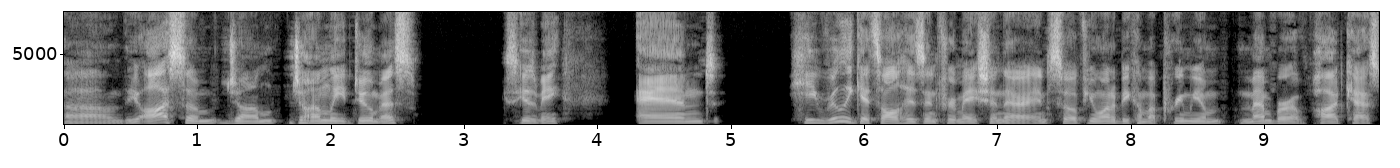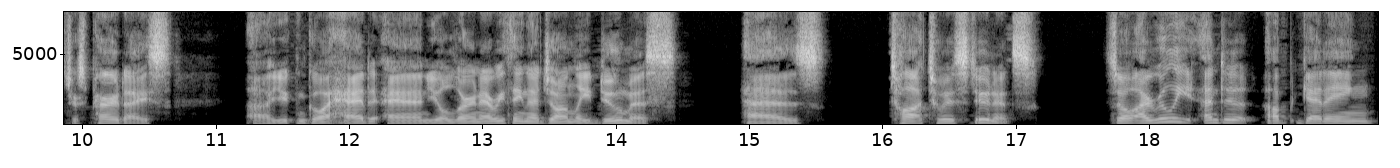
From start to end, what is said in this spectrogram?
um, the awesome John John Lee Dumas. Excuse me, and he really gets all his information there. And so, if you want to become a premium member of Podcasters Paradise, uh, you can go ahead and you'll learn everything that John Lee Dumas has taught to his students. So I really ended up getting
